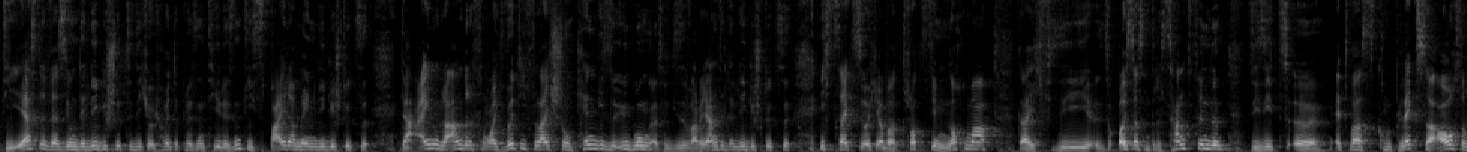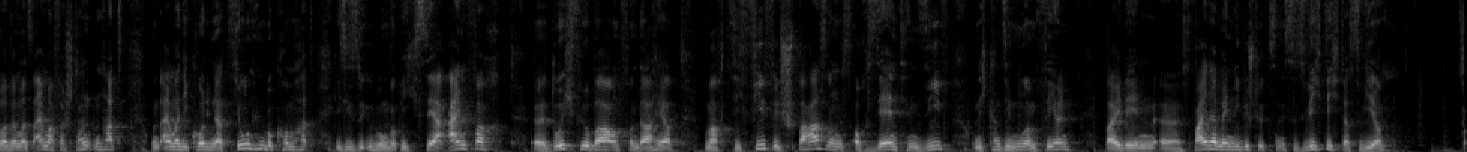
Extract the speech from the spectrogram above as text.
Die erste Version der Liegestütze, die ich euch heute präsentiere, sind die Spider-Man-Liegestütze. Der ein oder andere von euch wird die vielleicht schon kennen, diese Übung, also diese Variante der Liegestütze. Ich zeige sie euch aber trotzdem nochmal, da ich sie äußerst interessant finde. Sie sieht äh, etwas komplexer aus, aber wenn man es einmal verstanden hat und einmal die Koordination hinbekommen hat, ist diese Übung wirklich sehr einfach äh, durchführbar und von daher macht sie viel, viel Spaß und ist auch sehr intensiv und ich kann sie nur empfehlen. Bei den äh, Spider-Man-Liegestützen ist es wichtig, dass wir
